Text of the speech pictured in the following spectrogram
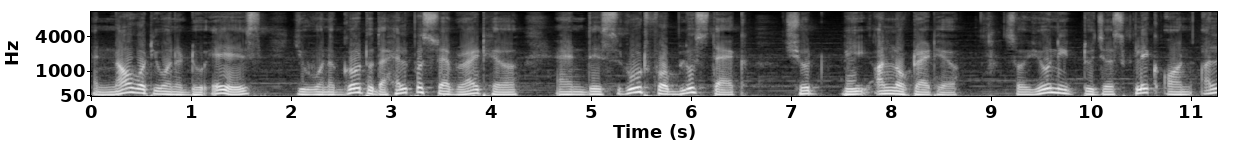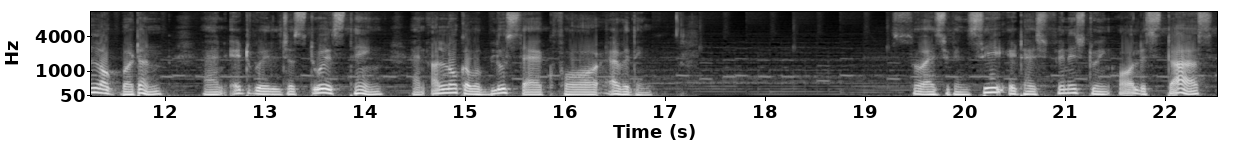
and now what you want to do is you want to go to the helpers tab right here and this root for BlueStack should be unlocked right here. So you need to just click on unlock button and it will just do its thing and unlock our BlueStack for everything so as you can see it has finished doing all its tasks.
